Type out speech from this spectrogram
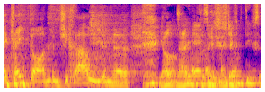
ein Keita, ein, Schichaui, ein... Äh... Ja, nein, ja, das, ist meinst, definitiv so.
